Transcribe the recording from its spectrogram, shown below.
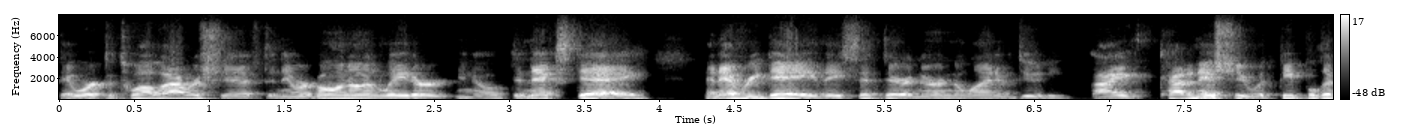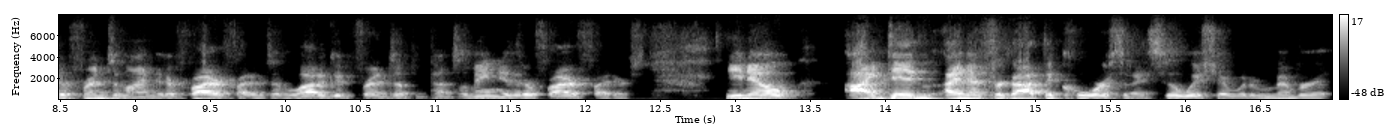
they worked a 12 hour shift and they were going on later, you know, the next day. And every day they sit there and in the line of duty. I had an issue with people that are friends of mine that are firefighters. I have a lot of good friends up in Pennsylvania that are firefighters. You know, I did, and I forgot the course, and I still wish I would remember it.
